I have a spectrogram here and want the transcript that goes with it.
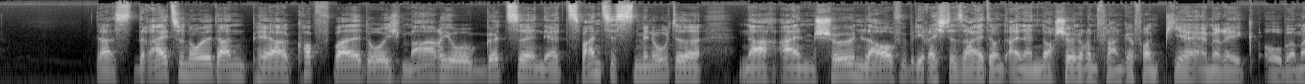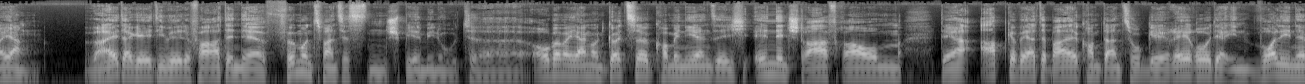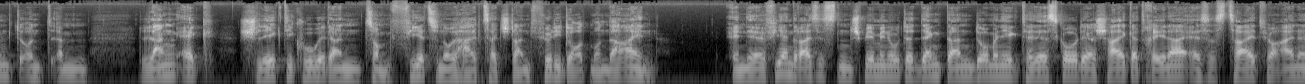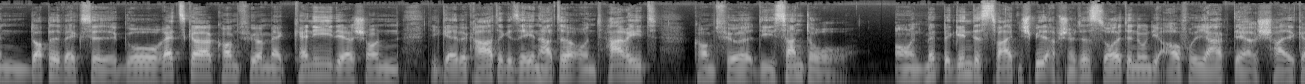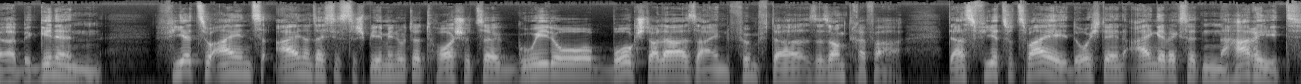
Das 3 zu 0 dann per Kopfball durch Mario Götze in der 20. Minute nach einem schönen Lauf über die rechte Seite und einer noch schöneren Flanke von Pierre-Emerick Aubameyang. Weiter geht die wilde Fahrt in der 25. Spielminute. Aubameyang und Götze kombinieren sich in den Strafraum. Der abgewehrte Ball kommt dann zu Guerrero, der ihn Volley nimmt und im Langeck schlägt die Kugel dann zum 4 zu 0 Halbzeitstand für die Dortmunder ein. In der 34. Spielminute denkt dann Dominik Tedesco, der Schalker Trainer, es ist Zeit für einen Doppelwechsel. Goretzka kommt für McKenny, der schon die gelbe Karte gesehen hatte, und Harit kommt für Di Santo. Und mit Beginn des zweiten Spielabschnittes sollte nun die Aufholjagd der Schalker beginnen. 4 zu 1, 61. Spielminute, Torschütze Guido Burgstaller, sein fünfter Saisontreffer. Das 4 zu 2 durch den eingewechselten Harit.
